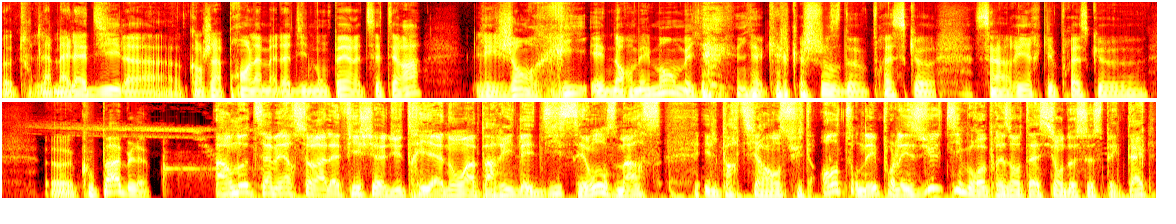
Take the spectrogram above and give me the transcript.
euh, toute la maladie, là, quand j'apprends la maladie de mon père, etc., les gens rient énormément, mais il y, a quelque chose de presque, c'est un rire qui est presque euh, coupable. Arnaud de Samer sera à l'affiche du Trianon à Paris les 10 et 11 mars. Il partira ensuite en tournée pour les ultimes représentations de ce spectacle.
